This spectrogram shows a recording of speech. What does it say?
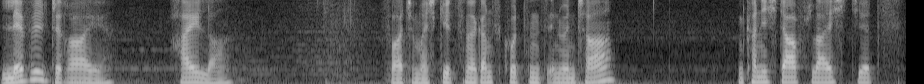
Level 3. Heiler. Warte mal, ich gehe jetzt mal ganz kurz ins Inventar. Und kann ich da vielleicht jetzt...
